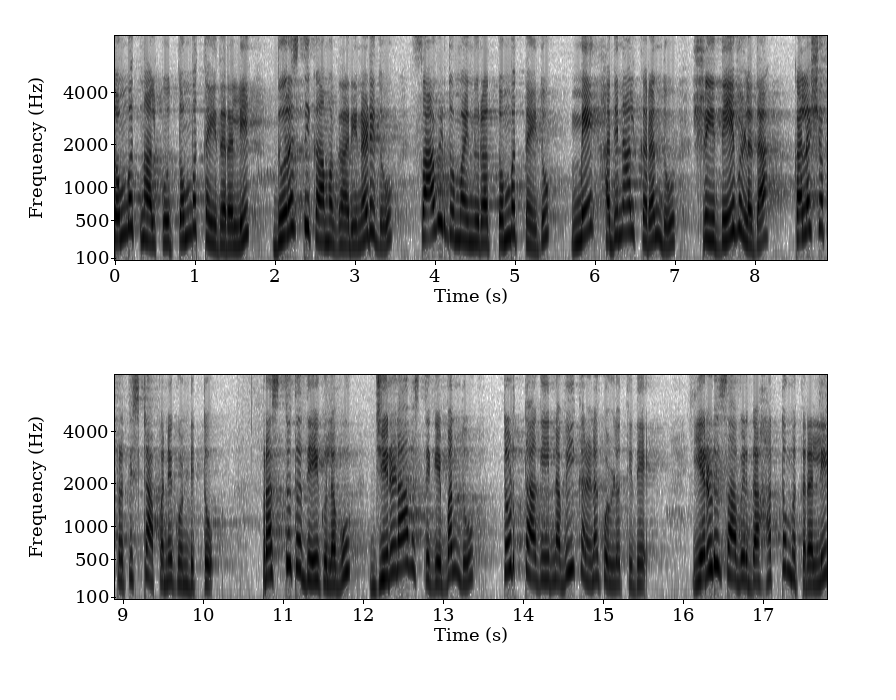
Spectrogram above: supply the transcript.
ತೊಂಬತ್ನಾಲ್ಕು ತೊಂಬತ್ತೈದರಲ್ಲಿ ದುರಸ್ತಿ ಕಾಮಗಾರಿ ನಡೆದು ಸಾವಿರದ ಒಂಬೈನೂರ ತೊಂಬತ್ತೈದು ಮೇ ಹದಿನಾಲ್ಕರಂದು ಶ್ರೀ ದೇವಳದ ಕಲಶ ಪ್ರತಿಷ್ಠಾಪನೆಗೊಂಡಿತ್ತು. ಪ್ರಸ್ತುತ ದೇಗುಲವು ಜೀರ್ಣಾವಸ್ಥೆಗೆ ಬಂದು ತುರ್ತಾಗಿ ನವೀಕರಣಗೊಳ್ಳುತ್ತಿದೆ. ಎರಡು ಸಾವಿರದ ಹತ್ತೊಂಬತ್ತರಲ್ಲಿ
